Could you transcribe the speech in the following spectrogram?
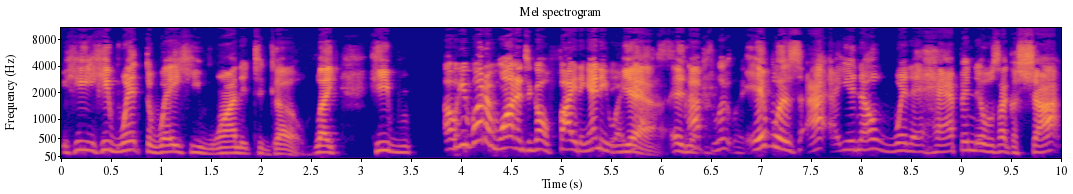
he he went the way he wanted to go. Like he, Oh, he would have wanted to go fighting anyway. Yeah, yes, and- absolutely. it was, I you know, when it happened, it was like a shock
